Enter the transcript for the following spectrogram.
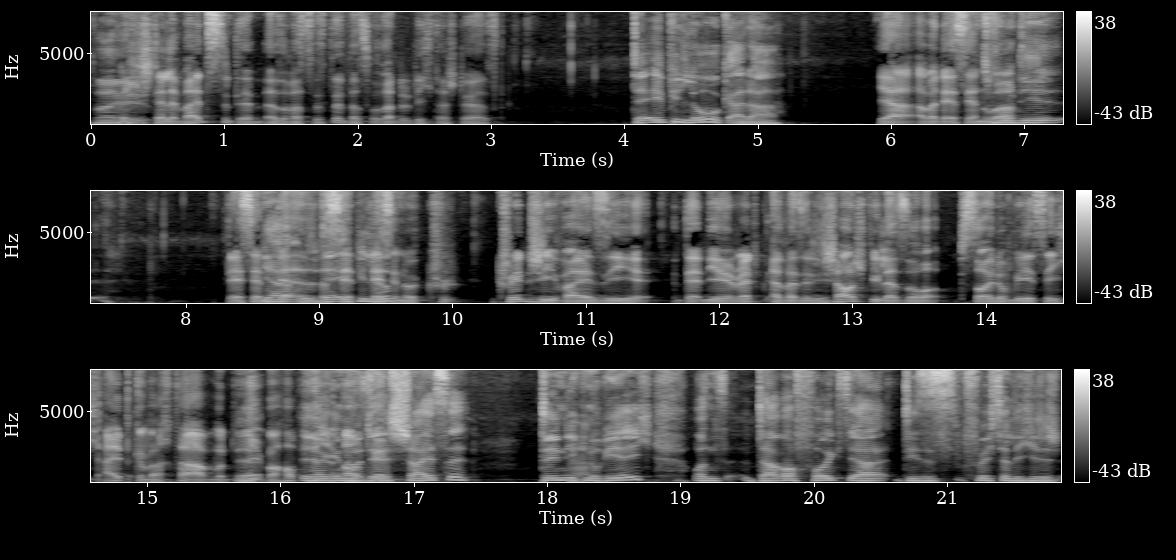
Weil Welche Stelle meinst du denn? Also was ist denn das, woran du dich da störst? Der Epilog, Alter. Ja, aber der ist ja nur. Die, der ist ja, ja der, also der, der, der, ist ja nur cringy, weil sie Daniel Red, äh, weil sie die Schauspieler so pseudomäßig alt gemacht haben und ja, die überhaupt nicht Ja, genau, aussehen. der ist scheiße. Den ja. ignoriere ich und darauf folgt ja dieses fürchterliche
